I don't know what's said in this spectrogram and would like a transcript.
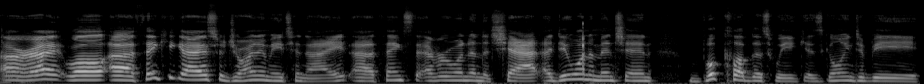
All right. Well, uh, thank you guys for joining me tonight. Uh, thanks to everyone in the chat. I do want to mention book club this week is going to be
